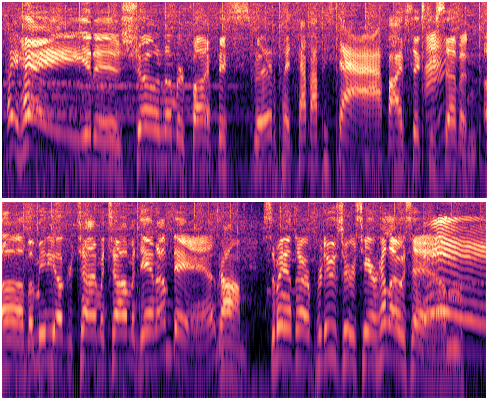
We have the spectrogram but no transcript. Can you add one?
Hey, hey! It is show number 567 of A Mediocre Time with Tom and Dan. I'm Dan. Tom. Samantha, our producer, is here. Hello, Sam. Hey!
